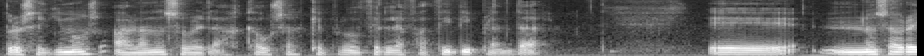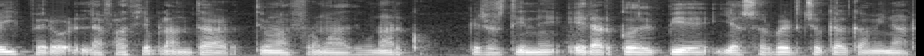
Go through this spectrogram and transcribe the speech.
Proseguimos hablando sobre las causas que producen la fascitis plantar. Eh, no sabréis, pero la fascia plantar tiene una forma de un arco que sostiene el arco del pie y absorbe el choque al caminar.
